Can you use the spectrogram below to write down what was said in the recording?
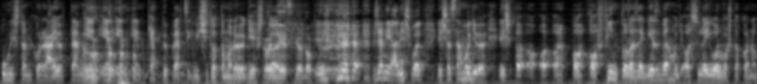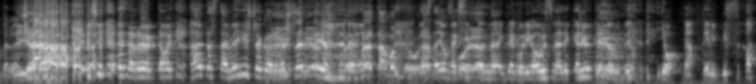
úristen, amikor rájöttem, én, én, én, én kettő percig visítottam a röhögéstől. hogy néz ki a Dr. Zseniális volt, és azt hiszem, hogy és a, a, a, a, a fintor az egészben, hogy a szülei orvost akarnak belőle Igen. csinálni, és így ezzel röhögtem, hogy hát aztán mégiscsak orvos Mégis, lettél. igen, fel- Feltámadt, jó, aztán spoiler. megszívtad, mert Gregory House mellé kerültél, de mindegy. Jó, na, térjünk vissza.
